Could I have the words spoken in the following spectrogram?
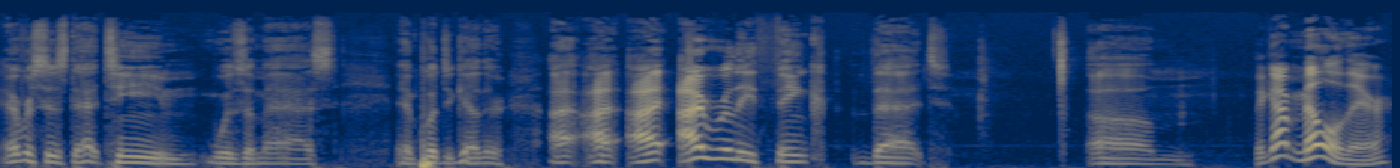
ever since that team was amassed and put together, I I, I, I really think that um, They got Melo there.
